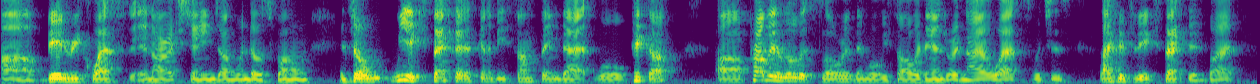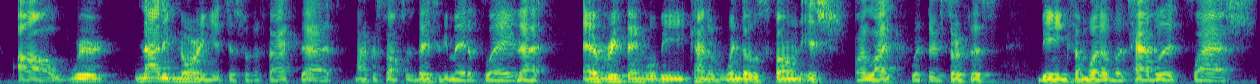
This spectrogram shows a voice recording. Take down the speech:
uh, bid requests in our exchange on Windows Phone. And so we expect that it's going to be something that will pick up, uh, probably a little bit slower than what we saw with Android and iOS, which is likely to be expected. But uh, we're not ignoring it just for the fact that Microsoft has basically made a play that everything will be kind of Windows Phone ish or like, with their Surface being somewhat of a tablet slash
